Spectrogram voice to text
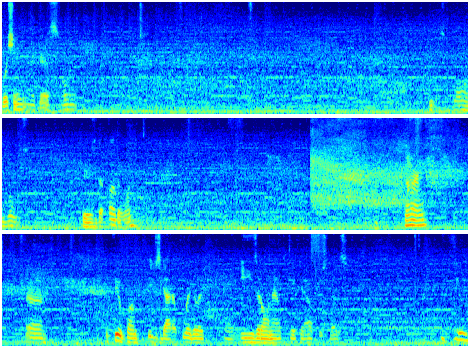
bushing, I guess, on it. long bolts. Here's the other one. Alright. Uh, the fuel pump, you just gotta wiggle it and ease it on out take it out because if you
